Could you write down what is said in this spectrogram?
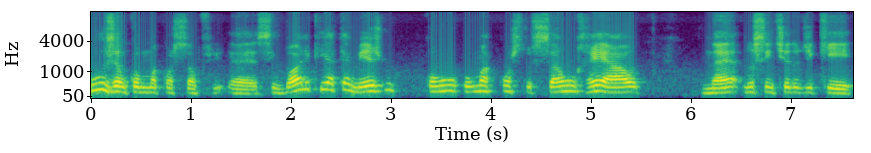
usam como uma construção é, simbólica e até mesmo como uma construção real, né, no sentido de que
